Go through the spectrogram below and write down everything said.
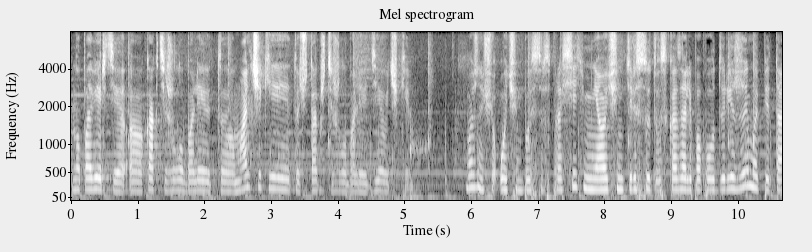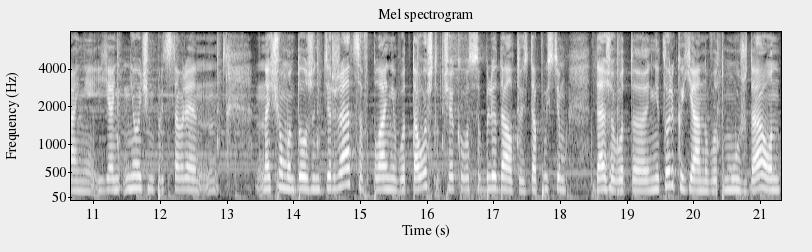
Но поверьте, э, как тяжело болеют мальчики, точно так же тяжело болеют девочки. Можно еще очень быстро спросить? Меня очень интересует, вы сказали по поводу режима питания, и я не очень представляю, на чем он должен держаться в плане вот того, чтобы человек его соблюдал. То есть, допустим, даже вот э, не только я, но вот муж, да, он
